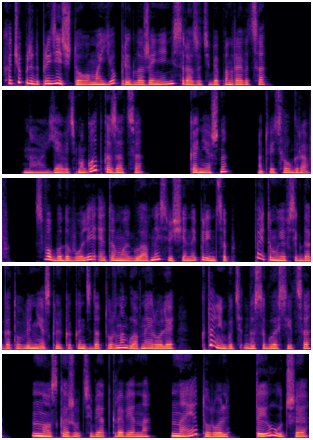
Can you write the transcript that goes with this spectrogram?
Хочу предупредить, что мое предложение не сразу тебе понравится». «Но я ведь могу отказаться?» «Конечно», — ответил граф. «Свобода воли — это мой главный священный принцип, поэтому я всегда готовлю несколько кандидатур на главной роли. Кто-нибудь да согласится. Но скажу тебе откровенно, на эту роль ты лучшая».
